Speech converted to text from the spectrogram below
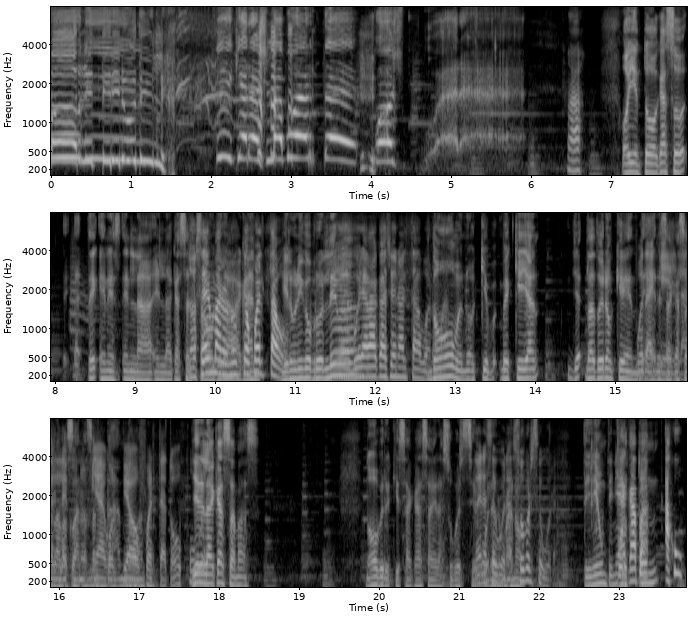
¡Mártir inútil! ¡Si quieres la muerte! ¡Pues muere! Ah, Oye, en todo caso, en, es- en la, en la casa No sé, hermano, que nunca bacán. fue al Tavo. Y el único problema. eh, voy a vacación al Tabo. No, bueno, es que, es que ya. ya la tuvieron que vender. Puta, que esa casa la, la, la economía golpeado fuerte a todos. Y era la casa más. No, pero es que esa casa era súper No segura, era segura, súper segura. Tenía un Tenía capa. portón, ¡Ajú!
